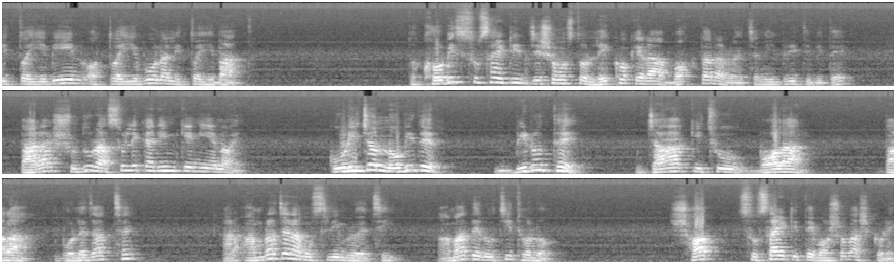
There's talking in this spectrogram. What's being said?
লিল তয়িবিন অতয়িবুন আলিল তয়িবাত তো খবিস সোসাইটির যে সমস্ত লেখকেরা, বক্তারা রয়েছেন এই পৃথিবীতে তারা শুধু রাসুল করিমকে নিয়ে নয়, কুড়িজন নবীদের বিরুদ্ধে যা কিছু বলার তারা বলে যাচ্ছে। আর আমরা যারা মুসলিম রয়েছি, আমাদের উচিত হলো সৎ সোসাইটিতে বসবাস করে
